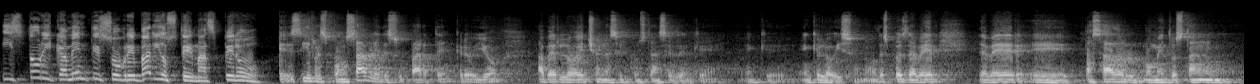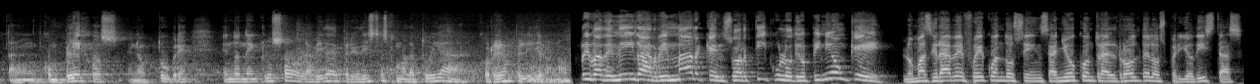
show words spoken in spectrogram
históricamente sobre varios temas, pero... Es irresponsable de su parte, creo yo, haberlo hecho en las circunstancias en que, en que, en que lo hizo, ¿no? después de haber, de haber eh, pasado momentos tan, tan complejos en octubre, en donde incluso la vida de periodistas como la tuya corrieron peligro. ¿no? Rivadeneira remarca en su artículo de opinión que... Lo más grave fue cuando se ensañó contra el rol de los periodistas,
